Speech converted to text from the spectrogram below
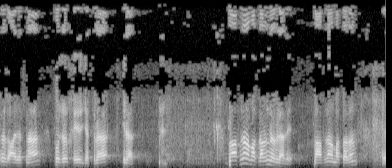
öz ailəsinə bu cür xeyir gətirə bilər. Nafilə namazların növləri. Nafilə namazların e,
